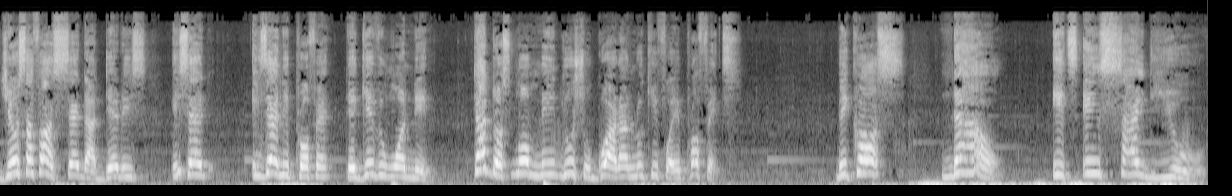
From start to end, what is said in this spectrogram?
Jehoshaphat said that there is, he said, Is there any prophet? They gave him one name. That does not mean you should go around looking for a prophet. Because now it's inside you.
